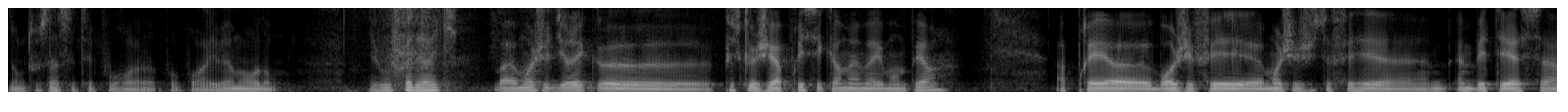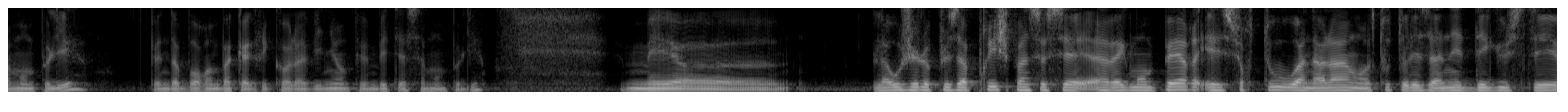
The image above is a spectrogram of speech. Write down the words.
Donc tout ça, c'était pour, pour, pour, arriver à Morodon. Et vous, Frédéric? Bah, Moi, je dirais que puisque j'ai appris, c'est quand même avec mon père. Après, euh, bon, j'ai fait, moi j'ai juste fait euh, un, BTS à Montpellier. Enfin, D'abord un bac agricole à Avignon, puis un BTS à Montpellier. Mais euh, là où j'ai le plus appris, je pense, c'est avec mon père et surtout en allant toutes les années déguster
